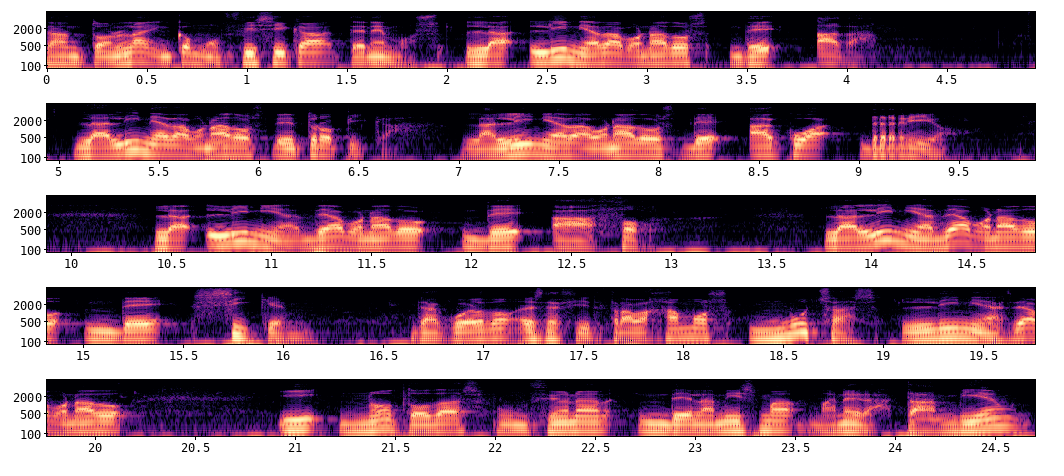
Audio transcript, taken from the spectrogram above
tanto online como física, tenemos la línea de abonados de ADA, la línea de abonados de Trópica, la línea de abonados de Aqua Río, la línea de abonado de Azo, la línea de abonado de Sikem, ¿de acuerdo? Es decir, trabajamos muchas líneas de abonado y no todas funcionan de la misma manera. También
